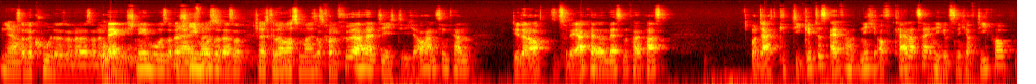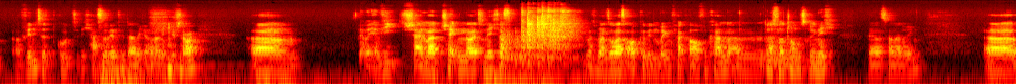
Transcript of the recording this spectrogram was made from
Ja. So eine coole, so eine, so eine baggy Schneehose oder Ja, Skihose oder so. Ich weiß genau, so, was du meinst. So von früher halt, die ich, die ich auch anziehen kann, die dann auch zu der Jacke im besten Fall passt. Und da, die gibt es einfach nicht auf Kleinanzeigen, die gibt es nicht auf Depop, auf Vinted, gut, ich hasse Vinted, da habe ich auch noch nicht geschaut. ähm, aber irgendwie scheinbar checken Leute nicht, dass, dass man sowas auch gewinnbringend verkaufen kann an, Das war Toms Ring. mich. Ja, das war mein Ring. Äh,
